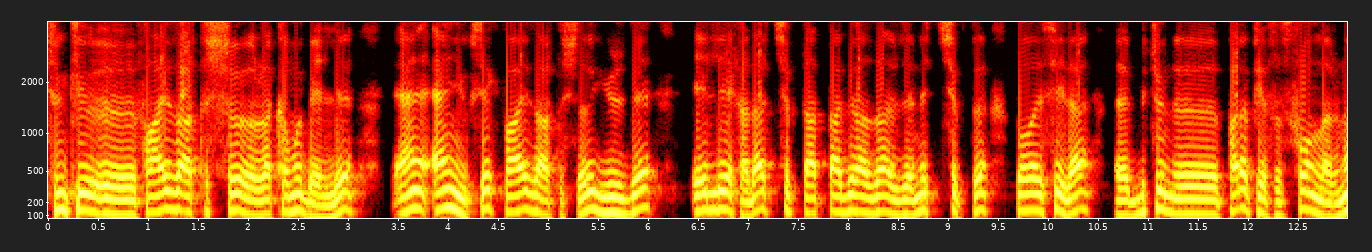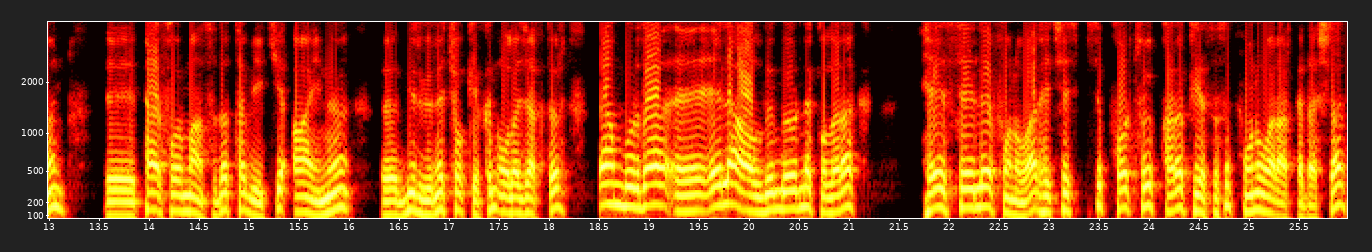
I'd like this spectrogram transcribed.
Çünkü e, faiz artışı rakamı belli. En, en yüksek faiz artışları yüzde 50'ye kadar çıktı. Hatta biraz daha üzerine çıktı. Dolayısıyla e, bütün e, para piyasası fonlarının e, performansı da tabii ki aynı birbirine çok yakın olacaktır. Ben burada e, ele aldığım örnek olarak HSL fonu var. HSBC Portföy Para Piyasası fonu var arkadaşlar.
